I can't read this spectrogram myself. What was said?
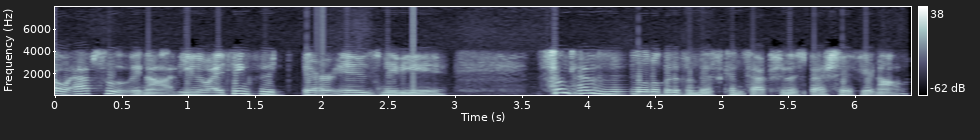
Oh, absolutely not. You know, I think that there is maybe sometimes a little bit of a misconception, especially if you're not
